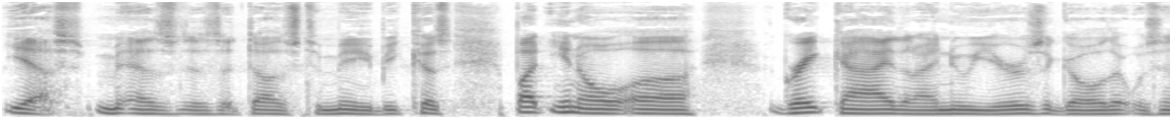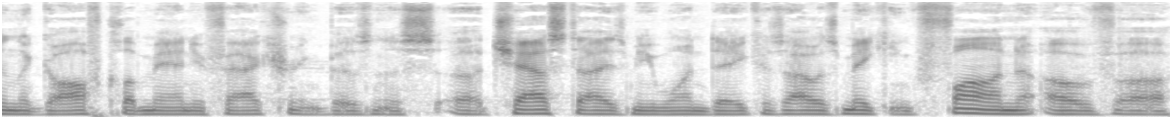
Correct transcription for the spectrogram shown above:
Yes, as as it does to me. Because, but you know, uh, a great guy that I knew years ago that was in the golf club manufacturing business uh, chastised me one day because I was making fun of uh,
